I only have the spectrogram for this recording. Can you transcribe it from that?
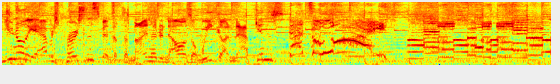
Did you know the average person spends up to $900 a week on napkins? That's a lie! Oh,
